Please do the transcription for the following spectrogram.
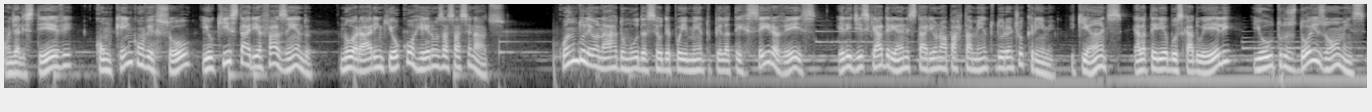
onde ela esteve, com quem conversou e o que estaria fazendo no horário em que ocorreram os assassinatos. Quando Leonardo muda seu depoimento pela terceira vez, ele diz que Adriana estaria no apartamento durante o crime e que antes ela teria buscado ele e outros dois homens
